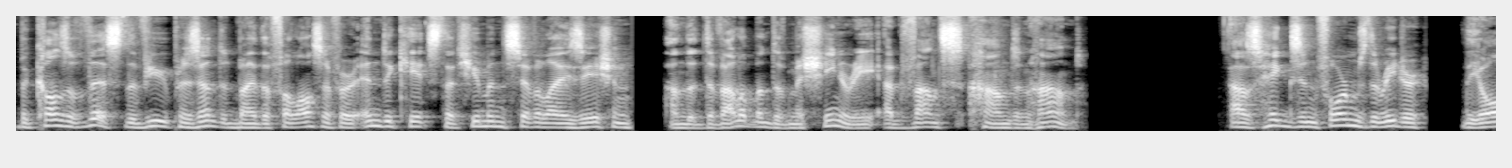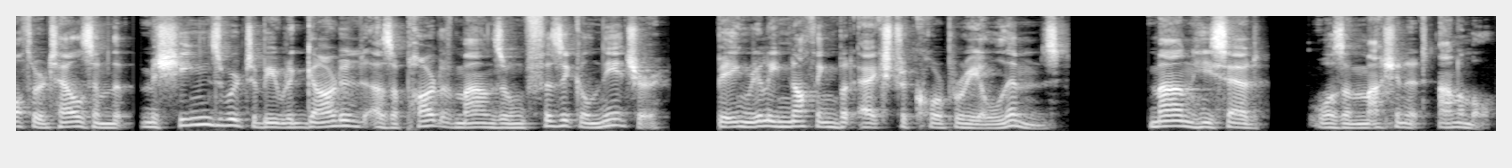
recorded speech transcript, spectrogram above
Because of this, the view presented by the philosopher indicates that human civilization and the development of machinery advance hand in hand. As Higgs informs the reader, the author tells him that machines were to be regarded as a part of man's own physical nature, being really nothing but extracorporeal limbs. Man, he said, was a machinate animal.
